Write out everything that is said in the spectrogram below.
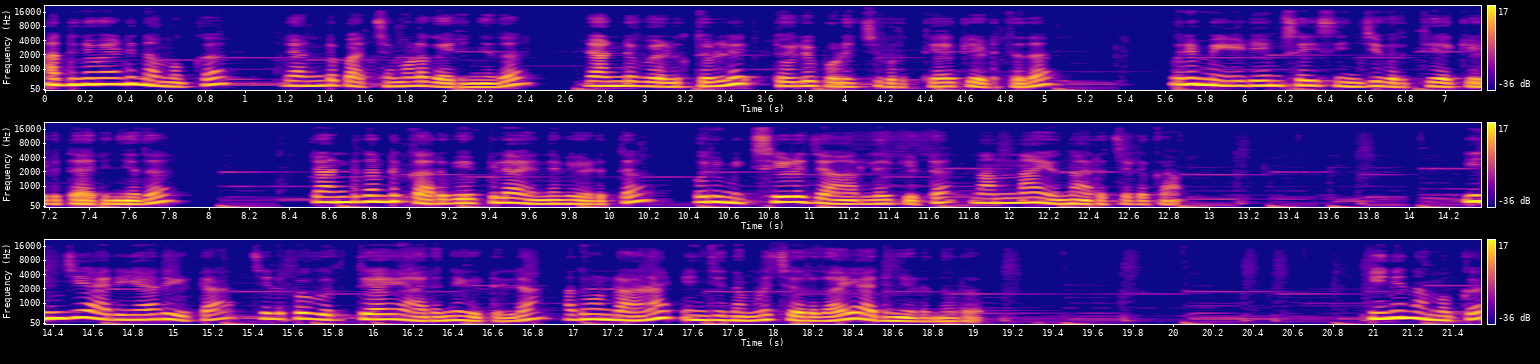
അതിനുവേണ്ടി നമുക്ക് രണ്ട് പച്ചമുളക് അരിഞ്ഞത് രണ്ട് വെളുത്തുള്ളി തൊലി പൊളിച്ച് വൃത്തിയാക്കിയെടുത്തത് ഒരു മീഡിയം സൈസ് ഇഞ്ചി വൃത്തിയാക്കിയെടുത്ത് അരിഞ്ഞത് രണ്ട് തണ്ട് കറിവേപ്പില എന്നിവയെടുത്ത് ഒരു മിക്സിയുടെ ജാറിലേക്കിട്ട് നന്നായി ഒന്ന് അരച്ചെടുക്കാം. ഇഞ്ചി അരിയാതെ ഇട്ടാൽ ചിലപ്പോൾ വൃത്തിയായി അരഞ്ഞു കിട്ടില്ല. അതുകൊണ്ടാണ് ഇഞ്ചി നമ്മൾ ചെറുതായി അരിഞ്ഞിടുന്നത്. ഇനി നമുക്ക്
